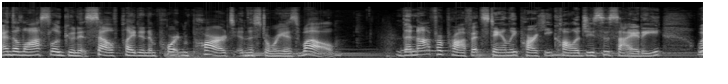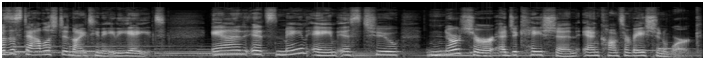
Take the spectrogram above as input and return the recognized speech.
And the Lost Lagoon itself played an important part in the story as well. The not for profit Stanley Park Ecology Society was established in 1988, and its main aim is to nurture education and conservation work.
